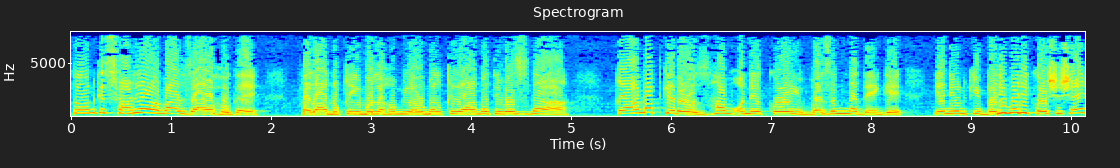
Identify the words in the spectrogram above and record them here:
تو ان کے سارے اعمال ضائع ہو گئے۔ فلا نقیم الحم یوم القیامت وزنا قیامت کے روز ہم انہیں کوئی وزن نہ دیں گے یعنی ان کی بڑی بڑی کوششیں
